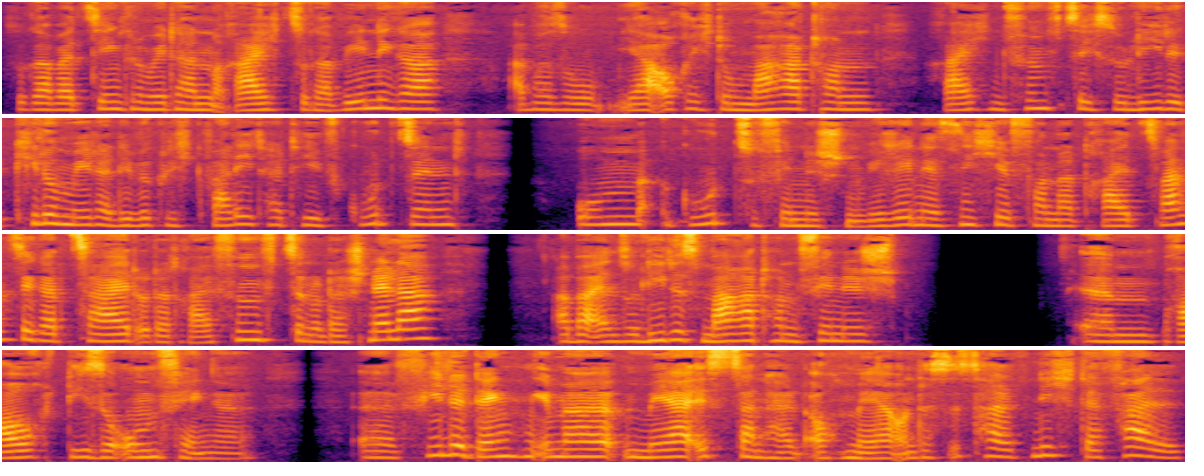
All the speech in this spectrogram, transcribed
Sogar bei 10 Kilometern reicht sogar weniger. Aber so, ja, auch Richtung Marathon reichen 50 solide Kilometer, die wirklich qualitativ gut sind, um gut zu finishen. Wir reden jetzt nicht hier von einer 320er Zeit oder 315 oder schneller, aber ein solides Marathon-Finish ähm, braucht diese Umfänge. Äh, viele denken immer, mehr ist dann halt auch mehr. Und das ist halt nicht der Fall.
